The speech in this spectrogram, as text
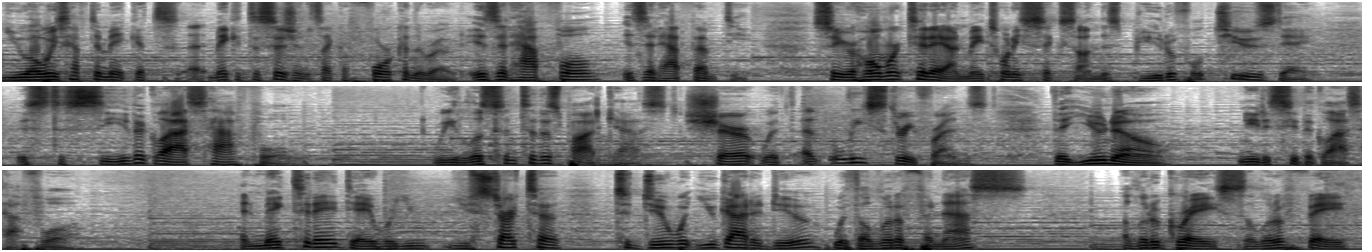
you always have to make it uh, make a decision. It's like a fork in the road. Is it half full? Is it half empty? So your homework today on May 26th on this beautiful Tuesday is to see the glass half full. We listen to this podcast, share it with at least 3 friends that you know need to see the glass half full. And make today a day where you you start to to do what you got to do with a little finesse, a little grace, a little faith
